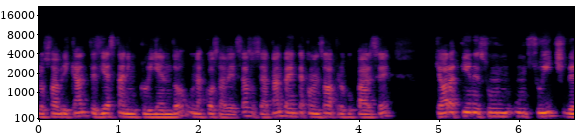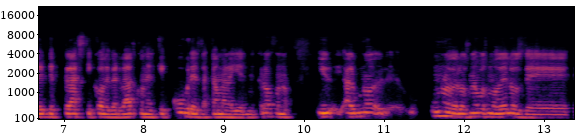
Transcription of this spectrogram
los fabricantes ya están incluyendo una cosa de esas. O sea, tanta gente ha comenzado a preocuparse que ahora tienes un, un switch de, plástico de verdad con el que cubres la cámara y el micrófono. Y alguno, uno de los nuevos modelos de,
